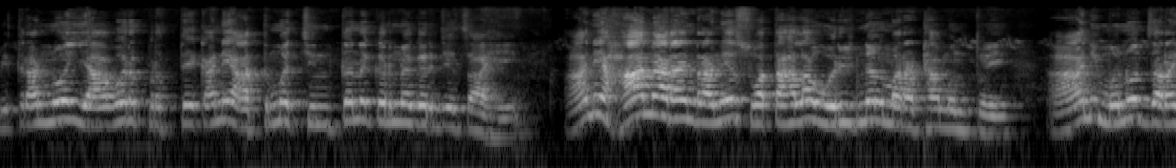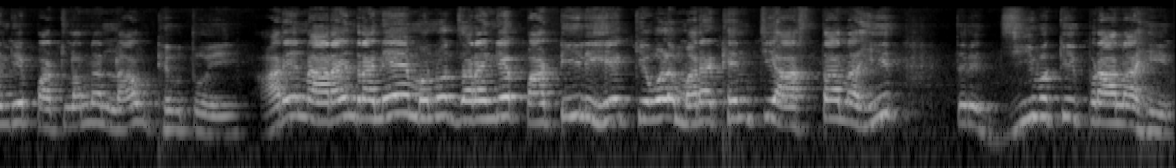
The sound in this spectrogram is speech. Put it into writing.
मित्रांनो यावर प्रत्येकाने आत्मचिंतन करणं गरजेचं आहे. आणि हा नारायण राणे स्वतःला ओरिजिनल मराठा म्हणतोय. आणि मनोज जरांगे पाटलांना नाव ठेवतोय. अरे नारायण राणे मनोज जरांगे पाटील हे केवळ मराठ्यांची आस्था नाहीत तर जीव की प्राण आहेत.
